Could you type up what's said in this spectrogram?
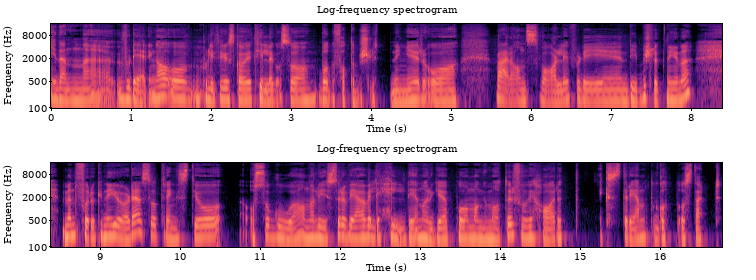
i den uh, vurderinga. Og politikere skal i tillegg også både fatte beslutninger og være ansvarlig for de, de, beslutningene. Men for å kunne gjøre det, så trengs det jo også gode analyser. Og vi er jo veldig heldige i Norge på mange måter, for vi har et ekstremt godt og sterkt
